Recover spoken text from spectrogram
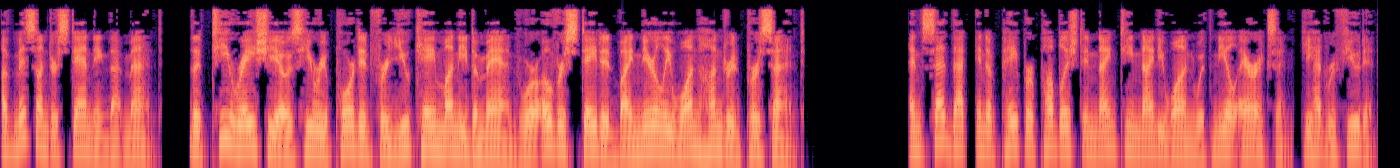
of misunderstanding that meant the T-ratios he reported for UK money demand were overstated by nearly 100% and said that, in a paper published in 1991 with Neil Ericsson, he had refuted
